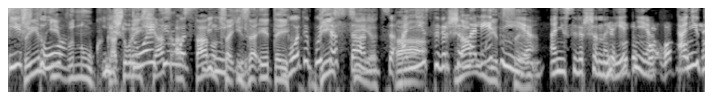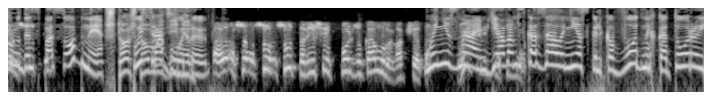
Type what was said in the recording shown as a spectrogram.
И сын что? и внук, И которые что сейчас останутся из-за этой Вот и пусть останутся. а, Они совершеннолетние. Они совершеннолетние. Нет, ну вопрос Они трудоспособные. Что, пусть что, Владимир? работают. А, су- су- Суд-то решит в пользу кого вообще-то? Мы не знаем. Я вам сказала несколько вводных, которые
